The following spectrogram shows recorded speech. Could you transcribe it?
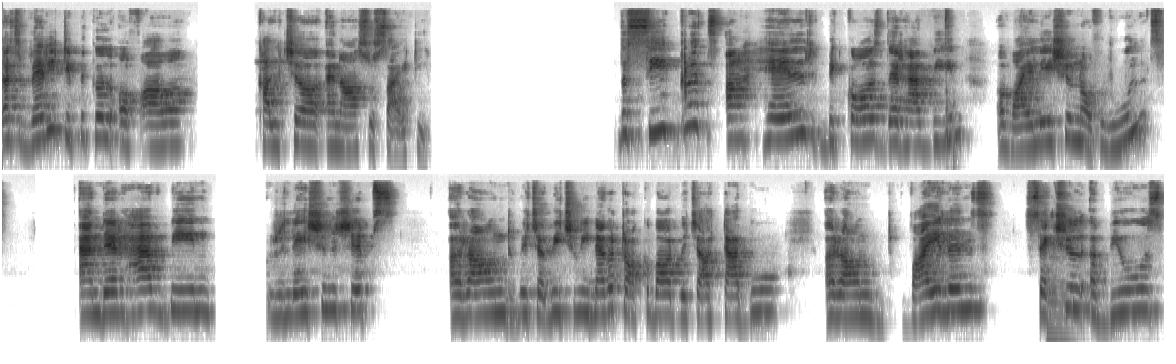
That's very typical of our culture and our society. The secrets are held because there have been a violation of rules. And there have been relationships around which, which we never talk about, which are taboo, around violence, sexual mm. abuse,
